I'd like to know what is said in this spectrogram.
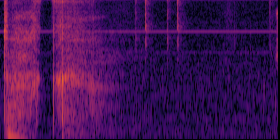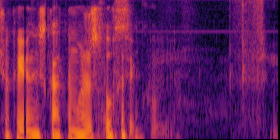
Так, Що керівник склад не може слухати? секунду. Фі-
